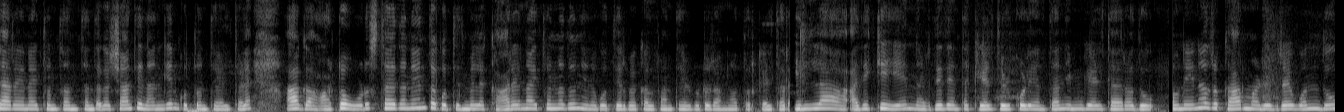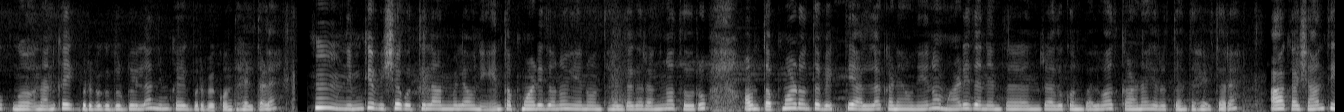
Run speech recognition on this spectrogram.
ಕ್ಯಾರ್ ಏನಾಯ್ತು ಅಂತ ಅಂತಂದಾಗ ಶಾಂತಿ ನನಗೇನು ಗೊತ್ತು ಅಂತ ಹೇಳ್ತಾಳೆ. ಆಗ ಆಟೋ ಓಡಿಸ್ತಾ ಇದ್ದಾನೆ ಅಂತ ಗೊತ್ತಿದ್ಮೇಲೆ ಕಾರ್ ಏನಾಯ್ತು ಅನ್ನೋದು ನಿನಗೆ ಗೊತ್ತಿರ್ಬೇಕಲ್ವಾ ಅಂತ ಹೇಳ್ಬಿಟ್ಟು ರಂಗನಾಥ್ ಅವ್ರು ಕೇಳ್ತಾರೆ. ಇಲ್ಲ, ಅದಕ್ಕೆ ಏನು ನಡೆದಿದೆ ಅಂತ ಕೇಳಿ ತಿಳ್ಕೊಳ್ಳಿ ಅಂತ ನಿಮ್ಗೆ ಹೇಳ್ತಾ ಇರೋದು. ಅವನೇನಾದರೂ ಕಾರ್ ಮಾಡಿದ್ರೆ ಒಂದು ನನ್ನ ಕೈಗೆ ಬರಬೇಕು ದುಡ್ಡು ಇಲ್ಲ ನಿಮ್ಮ ಕೈಗೆ ಬರಬೇಕು ಅಂತ ಹೇಳ್ತಾಳೆ. ಹ್ಞೂ ನಿಮಗೆ ವಿಷಯ ಗೊತ್ತಿಲ್ಲ ಅಂದಮೇಲೆ ಅವ್ನು ಏನು ತಪ್ಪು ಮಾಡಿದಾನೋ ಏನೋ ಅಂತ ಹೇಳಿದಾಗ ರಂಗನಾಥ್ ಅವರು, ಅವ್ನು ತಪ್ಪು ಮಾಡೋಂಥ ವ್ಯಕ್ತಿ ಅಲ್ಲ ಕಣೆ ಅವನೇನೋ ಮಾಡಿದ್ದಾನೆ ಅಂತ ಅಂದರೆ ಅದಕ್ಕೊಂದು ಬಲವಾದ ಕಾರಣ ಇರುತ್ತೆ ಅಂತ ಹೇಳ್ತಾರೆ. ಆಗ ಶಾಂತಿ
